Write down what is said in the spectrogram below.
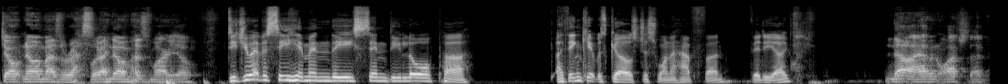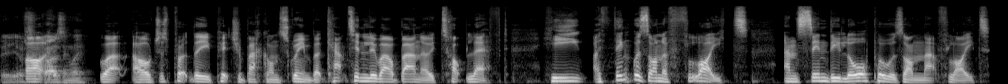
don't know him as a wrestler. I know him as Mario. Did you ever see him in the Cyndi Lauper? I think it was "Girls Just Want to Have Fun" video. No, I haven't watched that video, oh, surprisingly. Uh, well, I'll just put the picture back on screen. But Captain Lou Albano, top left, he, I think, was on a flight, and Cyndi Lauper was on that flight.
